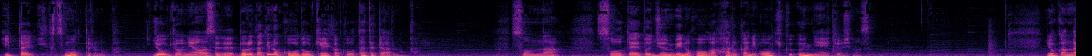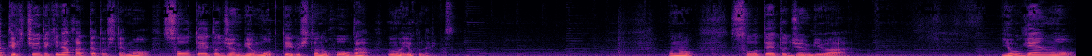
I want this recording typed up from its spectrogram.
一体いくつ持ってるのか状況に合わせてどれだけの行動計画を立ててあるのか。そんな想定と準備の方がはるかに大きく運に影響します。予感が的中できなかったとしても想定と準備を持っている人の方が運は良くなります。この想定と準備は予言を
